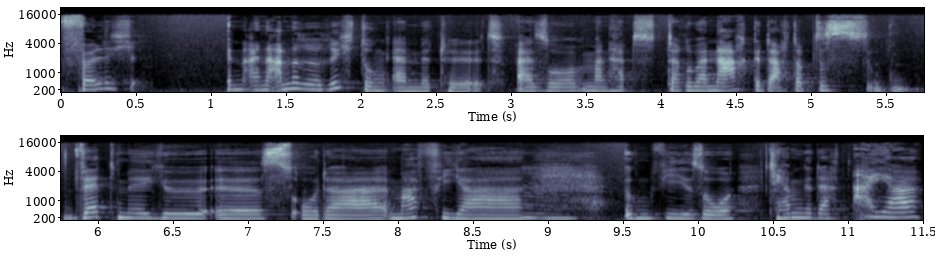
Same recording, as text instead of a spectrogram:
völlig in eine andere Richtung ermittelt. Also man hat darüber nachgedacht, ob das Wettmilieu ist oder Mafia, mhm. irgendwie so. Die haben gedacht, ah ja,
